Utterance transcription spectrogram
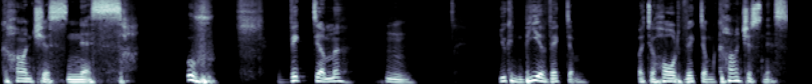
consciousness. Oof. Victim. Hmm. You can be a victim, but to hold victim consciousness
